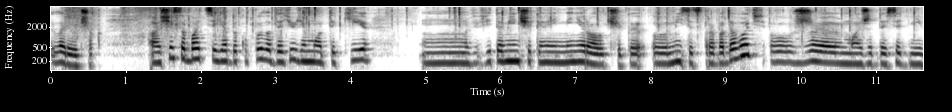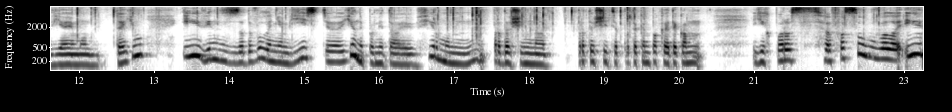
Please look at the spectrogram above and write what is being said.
ларючок. Ще собаці я докупила, даю йому такі вітамінчики, мінералчики. Е, Місяць треба давати, вже майже 10 днів я йому даю. І він з задоволенням їсть. Е, Я не пам'ятаю фірму, продавщиця по таким пакетикам їх порозфасовувала. І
